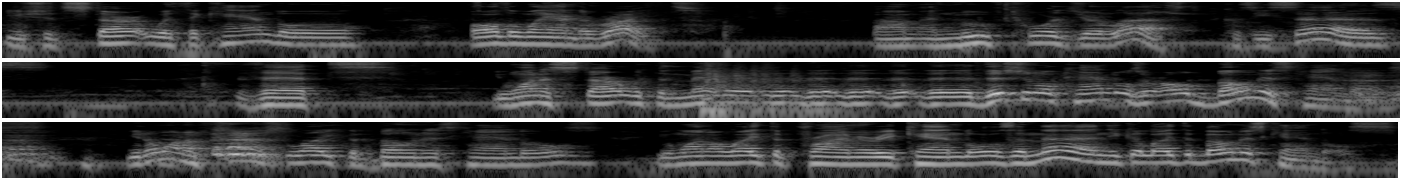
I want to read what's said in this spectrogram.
you should start with the candle all the way on the right um, and move towards your left because he says that you want to start with the, the, the, the, the additional candles are all bonus candles you don't want to first light the bonus candles. You want to light the primary candles, and then you can light the bonus candles.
